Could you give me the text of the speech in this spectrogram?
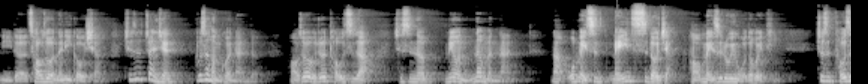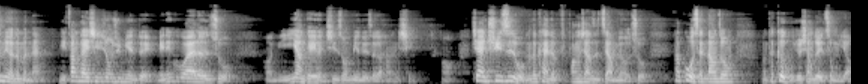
你的操作能力够强，其实赚钱不是很困难的哦。所以我觉得投资啊，其实呢没有那么难。那我每次每一次都讲，好，每次录音我都会提，就是投资没有那么难，你放开心胸去面对，每天快快乐乐做，哦，你一样可以很轻松面对这个行情。哦，既然趋势我们都看的方向是这样，没有错。那过程当中，它个股就相对重要。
